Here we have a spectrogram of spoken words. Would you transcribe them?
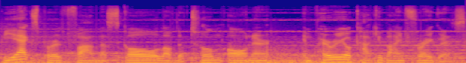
The experts found the skull of the tomb owner, Imperial Concubine Fragrance.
